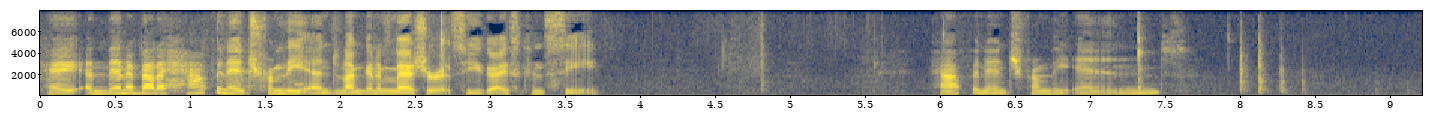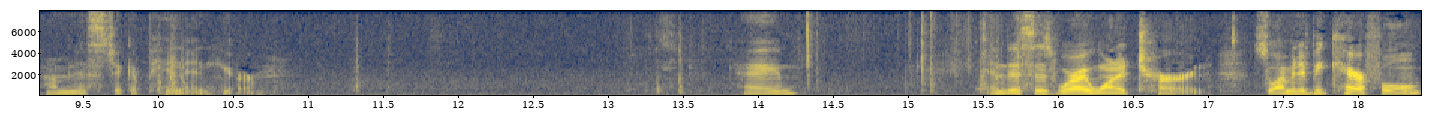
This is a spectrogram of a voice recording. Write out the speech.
Okay, and then about a half an inch from the end, and I'm going to measure it so you guys can see. Half an inch from the end, I'm going to stick a pin in here. Okay, and this is where I want to turn. So I'm going to be careful.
